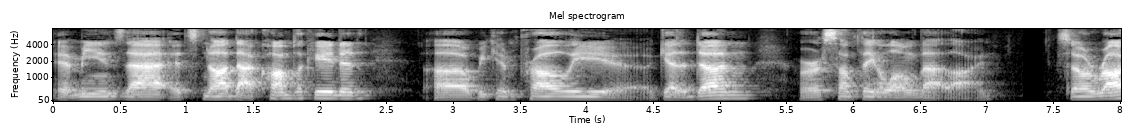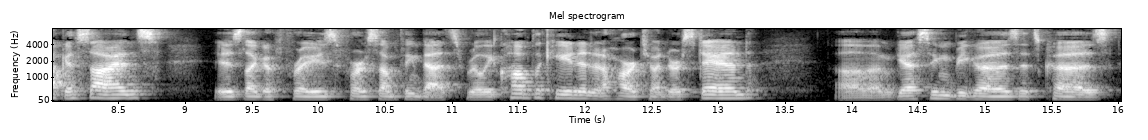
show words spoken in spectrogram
it means that it's not that complicated uh, we can probably uh, get it done or something along that line. So, rocket science is like a phrase for something that's really complicated and hard to understand. Um, I'm guessing because it's because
